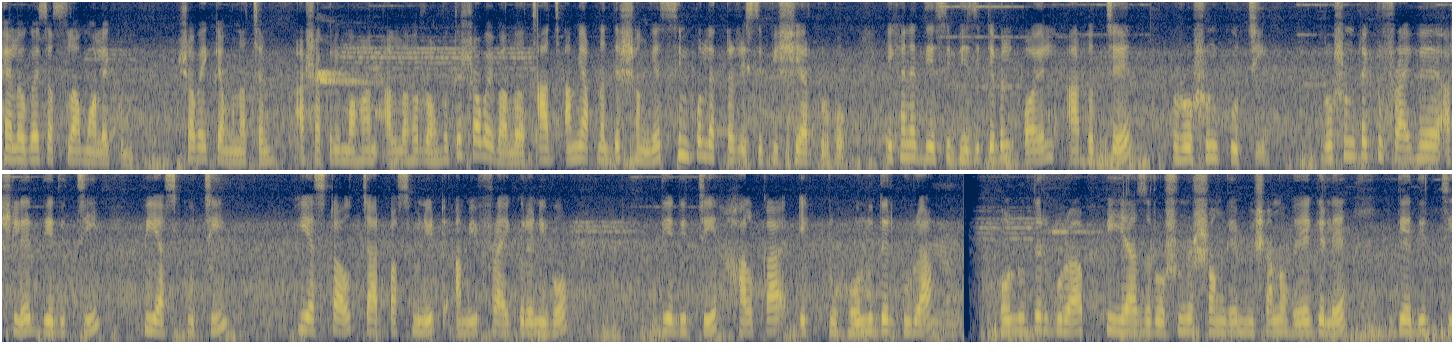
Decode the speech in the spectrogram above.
হ্যালো গাইস, আসসালামু আলাইকুম। সবাই কেমন আছেন? আশা করি মহান আল্লাহর রহমতে সবাই ভালো আছে আজ আমি আপনাদের সঙ্গে সিম্পল একটা রেসিপি শেয়ার করব। এখানে দিয়েছি ভেজিটেবল অয়েল আর হচ্ছে রসুন কুচি। রসুনটা একটু ফ্রাই হয়ে আসলে দিয়ে দিচ্ছি পেঁয়াজ কুচি। পেঁয়াজটাও চার পাঁচ মিনিট আমি ফ্রাই করে নিব। দিয়ে দিচ্ছি হালকা একটু হলুদের গুঁড়া। হলুদের গুঁড়া, পেঁয়াজ, রসুনের সঙ্গে মিশানো হয়ে গেলে দিয়ে দিচ্ছি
